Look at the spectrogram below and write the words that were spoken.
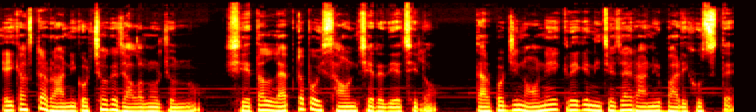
এই কাজটা রানি করছে ওকে জ্বালানোর জন্য। সে তার ল্যাপটপে ওই সাউন্ড ছেড়ে দিয়েছিল। তারপর জিন অনেক রেগে নিচে যায় রানীর বাড়ি খুঁজতে।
